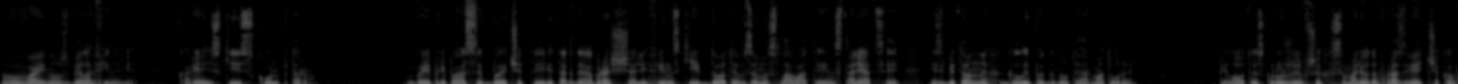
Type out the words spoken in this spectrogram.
в войну с белофинами — «Карельский скульптор». Боеприпасы Б-4 тогда обращали финские доты в замысловатые инсталляции из бетонных глыб и гнутой арматуры. Пилоты скруживших самолетов-разведчиков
